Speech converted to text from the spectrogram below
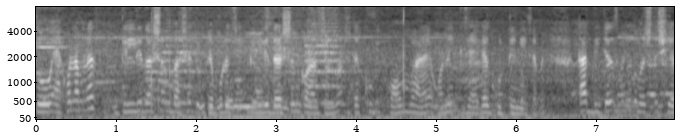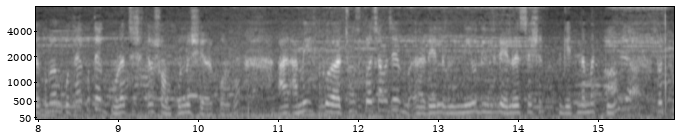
তো এখন আমরা দিল্লি দর্শন বাসে উঠে পড়েছি। দিল্লি দর্শন করার জন্য, যেটা খুবই কম ভাড়ায় অনেক জায়গায় ঘুরতে নিয়ে যাবে। তার ডিটেলস ভিডিও তোমার সাথে শেয়ার করব এবং কোথায় কোথায় ঘোরাচ্ছে সেটাও সম্পূর্ণ শেয়ার করব। আর আমি চুজ করেছিলাম যে rail New Delhi railway station gate number two তো টু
